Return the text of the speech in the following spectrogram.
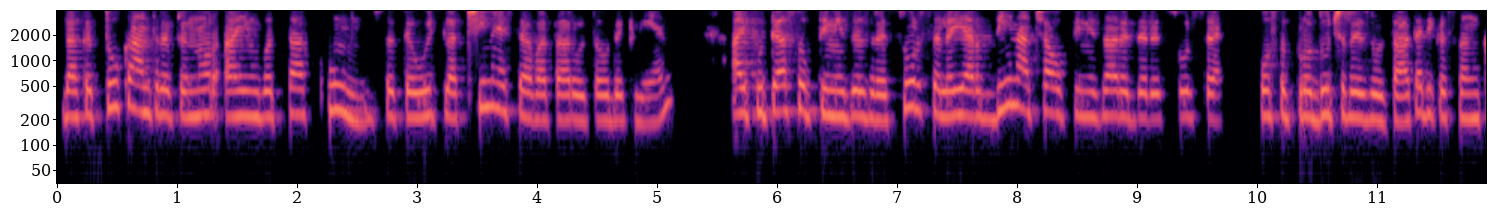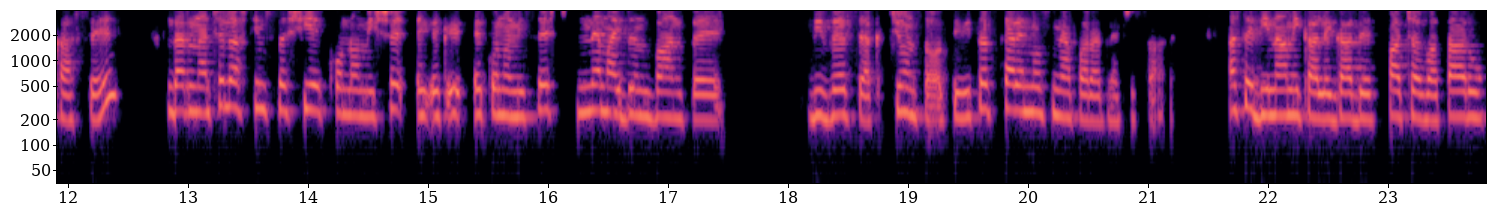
dacă tu ca antreprenor ai învățat cum să te uiți la cine este avatarul tău de client, ai putea să optimizezi resursele, iar din acea optimizare de resurse poți să produci rezultate, adică să încasezi, dar în același timp să și economisești nemai dând bani pe diverse acțiuni sau activități care nu sunt neapărat necesare. Asta e dinamica legată de faci avatarul,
